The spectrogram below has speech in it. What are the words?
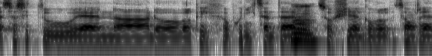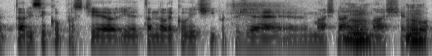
se situuje na, do velkých obchodních center, Hmm. což je jako samozřejmě ta riziko prostě je, je tam daleko větší, protože eh, máš nájmy, Hmm. hmm. máš jako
